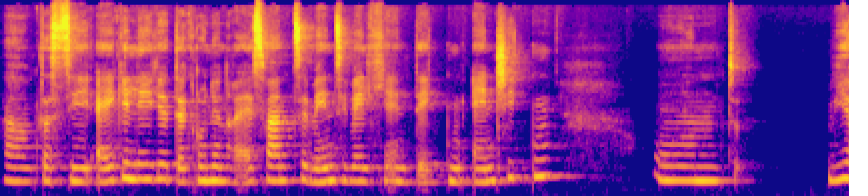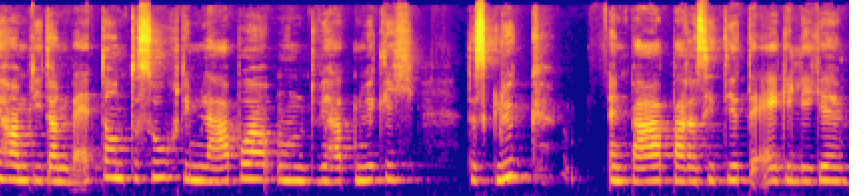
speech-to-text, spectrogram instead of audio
äh, dass sie Eigelege der grünen Reiswanze, wenn sie welche entdecken, einschicken. Und wir haben die dann weiter untersucht im Labor und wir hatten wirklich das Glück, ein paar parasitierte Eigelege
